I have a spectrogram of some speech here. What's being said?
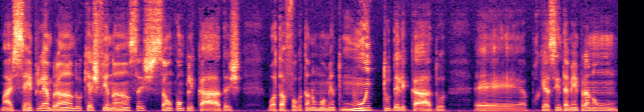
mas sempre lembrando que as finanças são complicadas. Botafogo está num momento muito delicado, é, porque assim também para não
